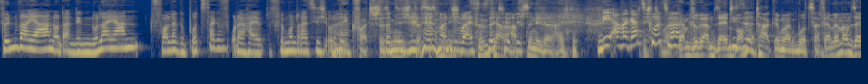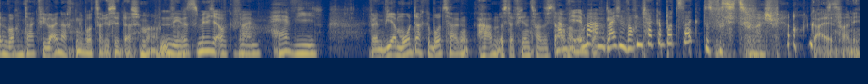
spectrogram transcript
Fünferjahren und an den Nullerjahren volle Geburtstage oder halt 35 oder Nee, Quatsch, das ist 40, mir nicht, das ist mir nicht fünf Jahre. Abstand, nee, da reicht nicht. Nee, aber ganz Nicht kurz mal. Wir haben sogar am selben Wochentag immer Geburtstag. Wir haben immer am selben Wochentag wie Weihnachten Geburtstag. Ist dir das schon mal aufgefallen? Nee, das ist mir nicht aufgefallen. Hä, wie? Wenn wir am Montag Geburtstag haben, ist der 24. Haben auch wir am immer am Montag. gleichen Wochentag Geburtstag? Das wusste ich zum Beispiel auch nicht. Geil, funny.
